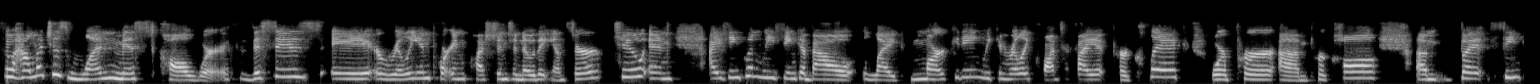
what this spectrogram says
So, how much is one missed call worth? This is a, really important question to know the answer to. And I think when we think about like marketing, we can really quantify it per click or per um, per call. Um, but think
